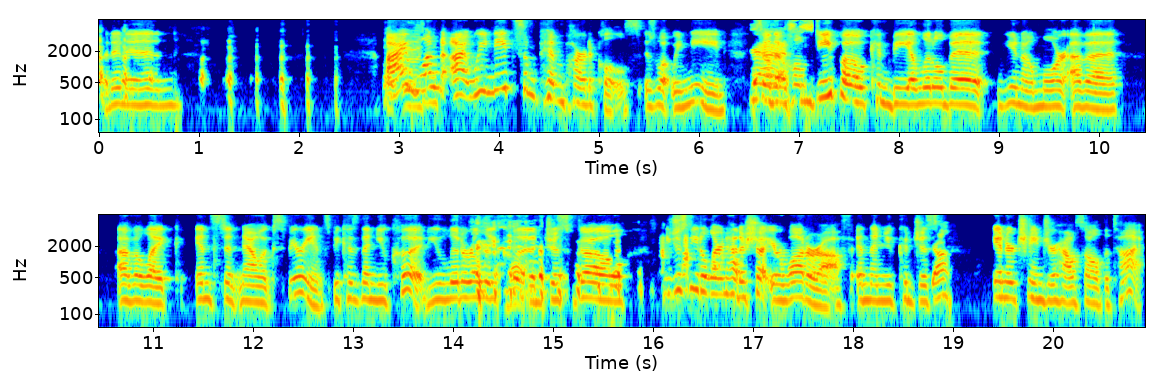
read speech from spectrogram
put it in. I wonder. I, we need some Pym particles, is what we need, so that Home Depot can be a little bit, you know, more of a of a like instant now experience. Because then you could, you literally could just go. You just need to learn how to shut your water off, and then you could just Yeah. Interchange your house all the time.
